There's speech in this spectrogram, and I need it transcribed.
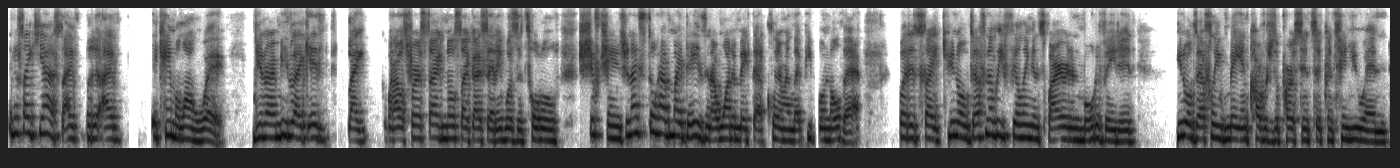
And it's like, yes, I've but I've it came a long way. You know what I mean? Like it like when I was first diagnosed, like I said, it was a total shift change. And I still have my days and I want to make that clear and let people know that but it's like you know definitely feeling inspired and motivated you know definitely may encourage the person to continue and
